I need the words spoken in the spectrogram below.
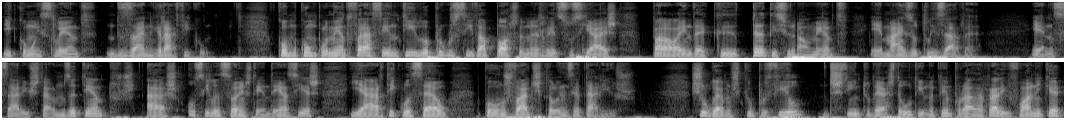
e com excelente design gráfico. Como complemento, fará sentido a progressiva aposta nas redes sociais, para além da que tradicionalmente é mais utilizada. É necessário estarmos atentos às oscilações de tendências e à articulação com os vários escalões etários. Julgamos que o perfil, distinto desta última temporada radiofónica,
